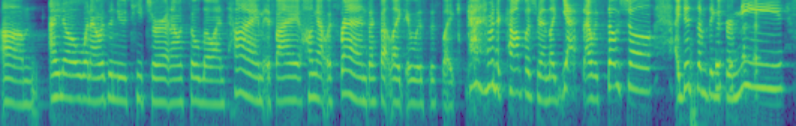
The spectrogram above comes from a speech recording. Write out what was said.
um, I know when I was a new teacher and I was so low on time, if I hung out with friends, I felt like it was this like kind of an accomplishment. Like, yes, I was social, I did something for me.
